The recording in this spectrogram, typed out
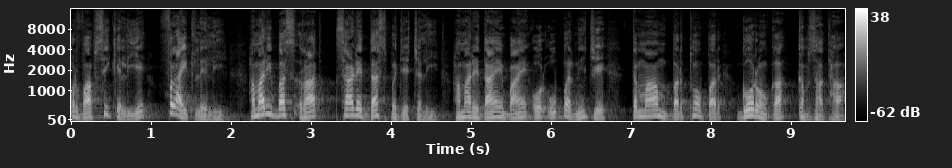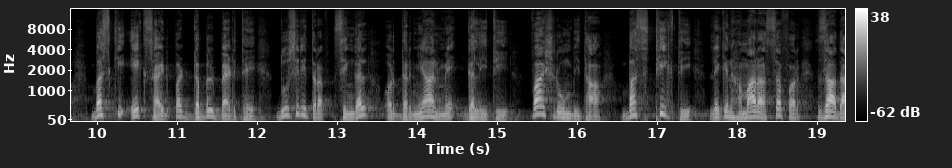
और वापसी के लिए फ़्लाइट ले ली। हमारी बस रात साढ़े दस बजे चली। हमारे दाएँ बाएँ और ऊपर नीचे तमाम बर्थों पर गोरों का कब्जा था। बस की एक साइड पर डबल बेड थे, दूसरी तरफ़ सिंगल और दरमियान में गली थी। वॉशरूम भी था। बस ठीक थी, लेकिन हमारा सफ़र ज़्यादा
